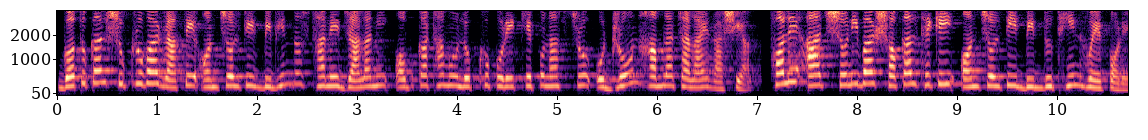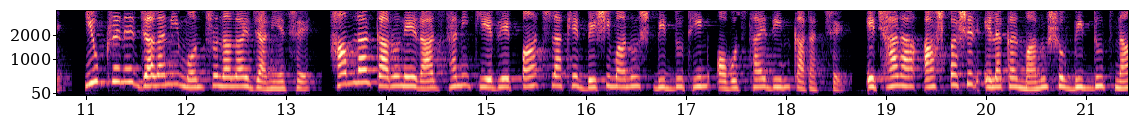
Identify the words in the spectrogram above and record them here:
গতকাল শুক্রবার রাতে অঞ্চলটির বিভিন্ন স্থানে জ্বালানি অবকাঠামো লক্ষ্য করে ক্ষেপণাস্ত্র ও ড্রোন হামলা চালায় রাশিয়া। ফলে আজ শনিবার সকাল থেকেই অঞ্চলটি বিদ্যুৎহীন হয়ে পড়ে। ইউক্রেনের জ্বালানি মন্ত্রণালয় জানিয়েছে, হামলার কারণে রাজধানী কিয়েভে পাঁচ লাখের বেশি মানুষ বিদ্যুৎহীন অবস্থায় দিন কাটাচ্ছে। এছাড়া আশপাশের এলাকার মানুষও বিদ্যুৎ না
